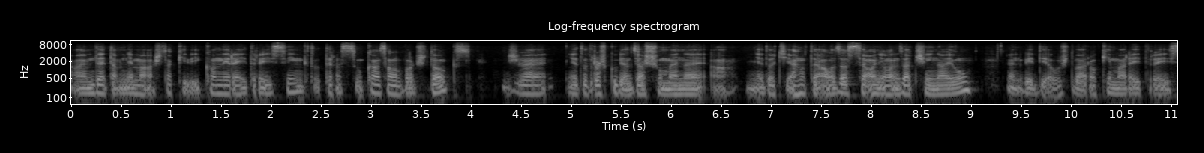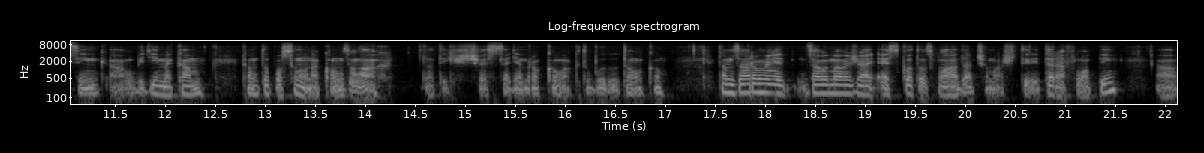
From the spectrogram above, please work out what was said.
AMD tam nemá až taký výkonný ray tracing, to teraz ukázal Watch Dogs, že je to trošku viac zašumené a nedotiahnuté, ale zase oni len začínajú. Nvidia už dva roky má ray tracing a uvidíme, kam, kam to posunú na konzolách za tých 6-7 rokov, ak tu budú toľko. Tam zároveň je zaujímavé, že aj ESCO to zvláda, čo má 4 teraflopy a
